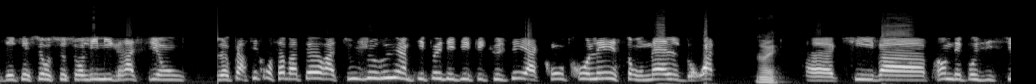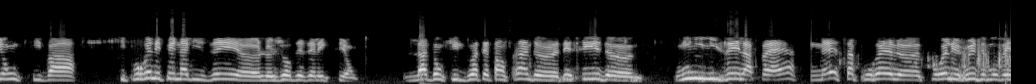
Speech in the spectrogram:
des questions sur l'immigration. Le Parti conservateur a toujours eu un petit peu des difficultés à contrôler son aile droite, qui va prendre des positions qui va qui pourraient les pénaliser le jour des élections. Là, donc, il doit être en train de, d'essayer de minimiser l'affaire, mais ça pourrait, le, pourrait les jouer des mauvais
